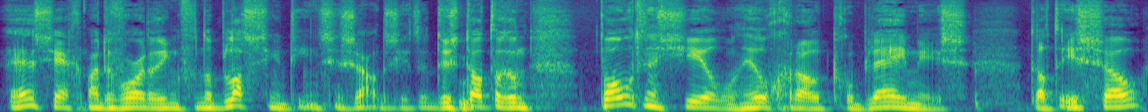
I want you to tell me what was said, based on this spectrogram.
zeg maar de vordering van de Belastingdienst in zouden zitten. Dus dat er een potentieel een heel groot probleem is, dat is zo.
